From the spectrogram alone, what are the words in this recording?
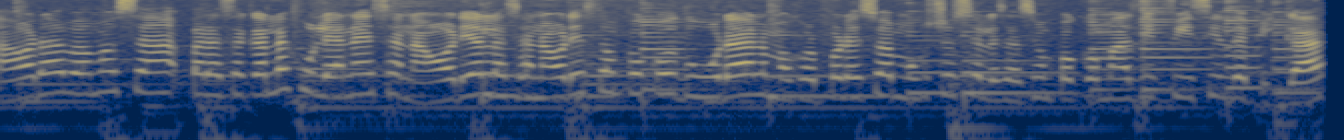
Ahora vamos a, para sacar la juliana de zanahoria, la zanahoria está un poco dura, a lo mejor por eso a muchos se les hace un poco más difícil de picar.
